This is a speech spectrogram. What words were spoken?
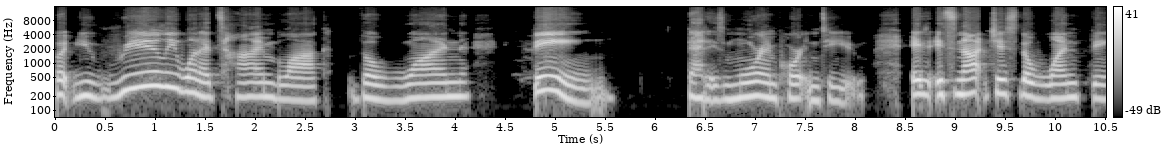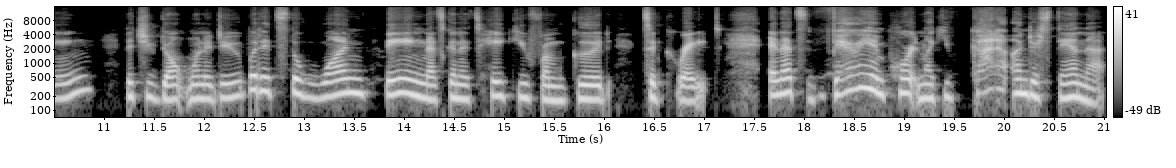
but you really want to time block the one thing that is more important to you. It, it's not just the one thing that you don't want to do, but it's the one thing that's going to take you from good to great. And that's very important. Like you've got to understand that.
